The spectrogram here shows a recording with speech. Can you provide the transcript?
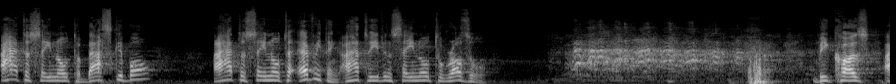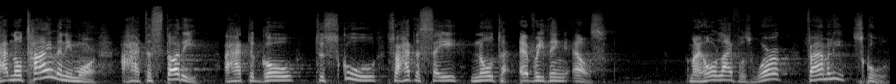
I had to say no to basketball. I had to say no to everything. I had to even say no to Russell. because I had no time anymore. I had to study. I had to go to school, so I had to say no to everything else. My whole life was work, family, school.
